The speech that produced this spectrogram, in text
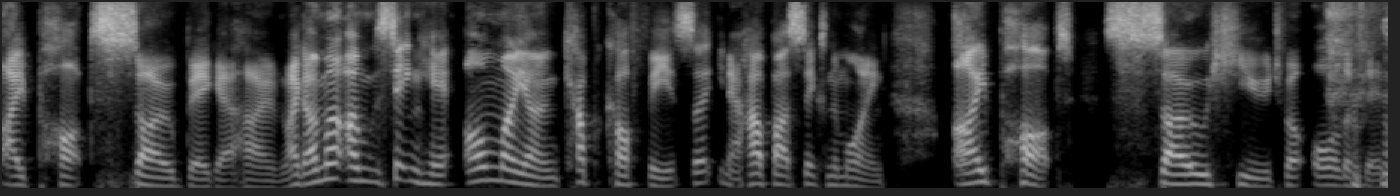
I popped so big at home. Like I'm I'm sitting here on my own, cup of coffee. It's uh, you know half past six in the morning. I popped so huge for all of this.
